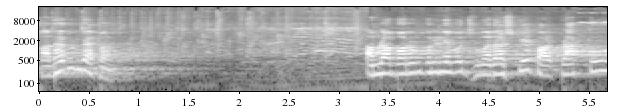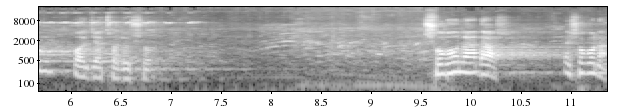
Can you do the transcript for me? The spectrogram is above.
সাধারণ ব্যাপার। আমরা বরণ করে নেব ঝুমা দাসকে প্রাক্তন পঞ্চায়েত সদস্য। শোভনা দাস। শোভনা।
